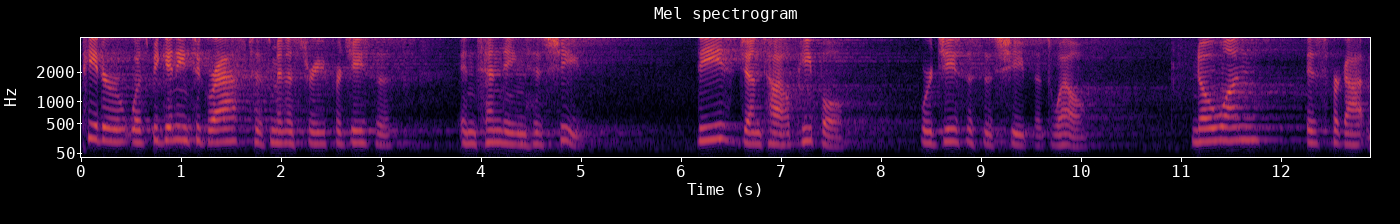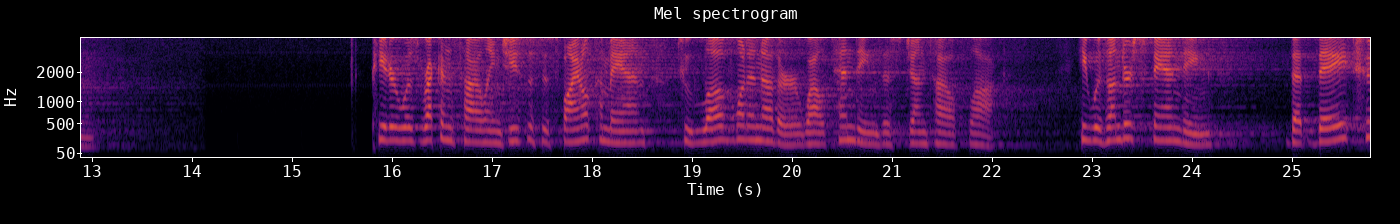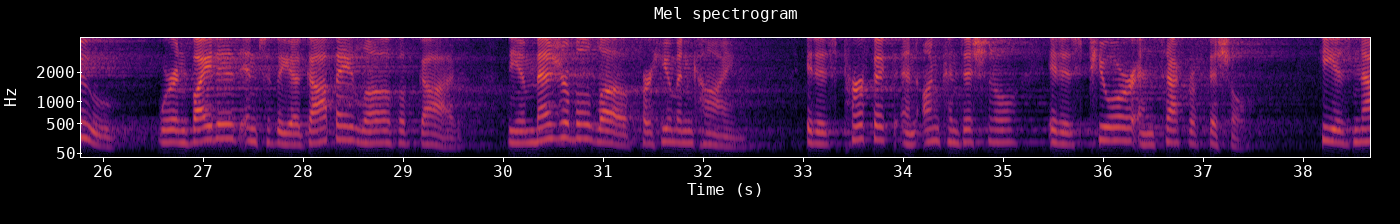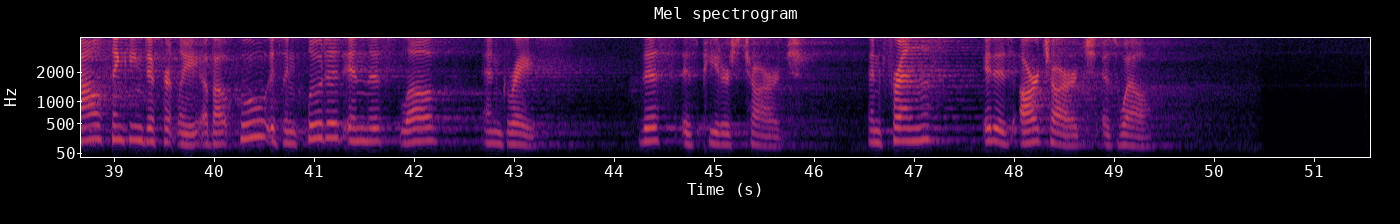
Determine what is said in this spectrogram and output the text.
Peter was beginning to grasp his ministry for Jesus intending his sheep. These Gentile people were Jesus' sheep as well. No one is forgotten. Peter was reconciling Jesus' final command to love one another while tending this Gentile flock. He was understanding that they too were invited into the agape love of God, the immeasurable love for humankind. It is perfect and unconditional. It is pure and sacrificial. He is now thinking differently about who is included in this love and grace. This is Peter's charge. And friends, it is our charge as well.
